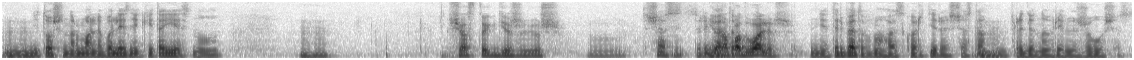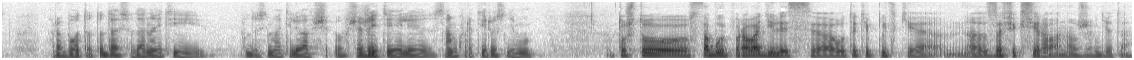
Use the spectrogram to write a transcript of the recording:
Не то, что нормально, болезни какие-то есть, но Сейчас ты где живешь? Э, сейчас Не на ребята... подвале? Нет, ребята помогают с квартиры, сейчас там определенное время живу, сейчас работу туда-сюда найти, буду снимать или в общ- в общежитии, или сам квартиру сниму. То, что с тобой проводились э, вот эти пытки, э, зафиксировано уже где-то.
